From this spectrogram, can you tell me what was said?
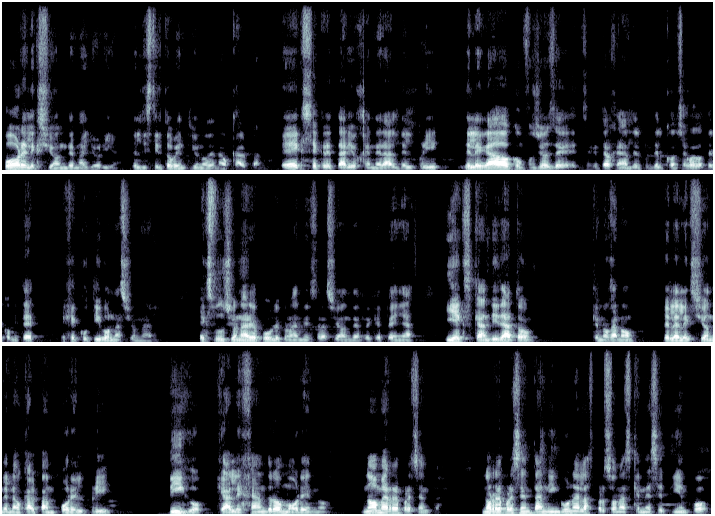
por elección de mayoría del Distrito 21 de Naucalpan, ex secretario general del PRI, delegado con funciones de secretario general del PRI del Consejo del Comité Ejecutivo Nacional, exfuncionario público en la administración de Enrique Peña y ex candidato que no ganó de la elección de Naucalpan por el PRI, digo que Alejandro Moreno no me representa, no representa a ninguna de las personas que en ese tiempo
